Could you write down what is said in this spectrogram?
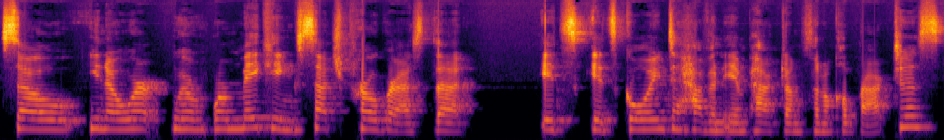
So, you know, we're we're we're making such progress that it's it's going to have an impact on clinical practice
